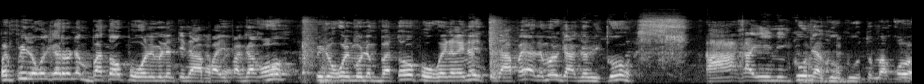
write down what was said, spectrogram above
Pag pinukul ka ron ng bato, pukul mo ng tinapay. Pag ako, pinukul mo ng bato, pukul ng ina, tinapay, alam mo, gagawin ko. Kakainin ko, nagugutom ako.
